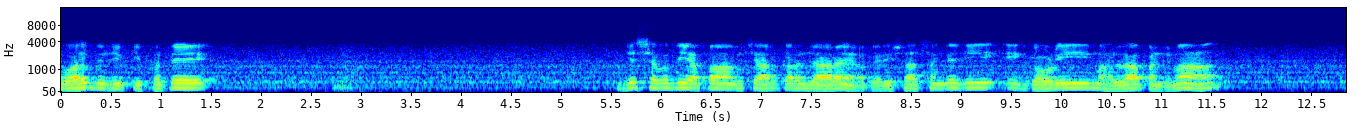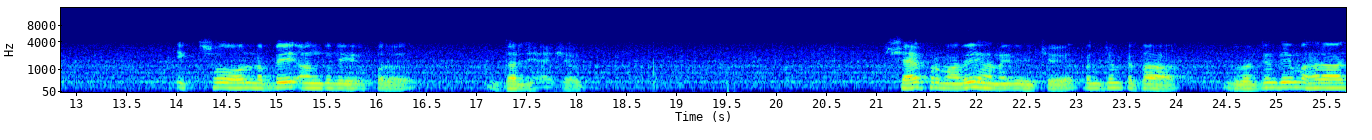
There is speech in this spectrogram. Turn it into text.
ਵਾਹਿਗੁਰੂ ਜੀ ਕੀ ਫਤਿਹ। ਜਿਸ ਸ਼ਬਦ ਦੀ ਆਪਾਂ ਵਿਚਾਰ ਕਰਨ ਜਾ ਰਹੇ ਹਾਂ, ਪਿਆਰੀ ਸਤਸੰਗ ਜੀ, ਇਹ ਗੌੜੀ ਮਹੱਲਾ ਪੰਜਵਾਂ 190 ਅੰਗ ਦੇ ਉੱਪਰ ਦਰਜ ਹੈ ਸ਼ਬਦ ਸ਼ੈਖ ਫਰਮਾਉਂਦੇ ਹਨ ਇਹਦੇ ਵਿੱਚ ਪੰਚਮ ਪਿਤਾ ਗੁਰੂ ਅਰਜਨ ਦੇਵ ਮਹਾਰਾਜ,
